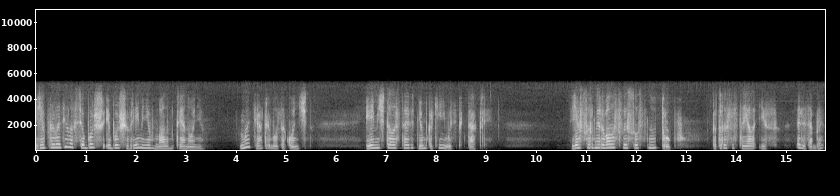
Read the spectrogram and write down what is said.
Я проводила все больше и больше времени в Малом Трианоне. Мой театр был закончен, и я мечтала ставить в нем какие-нибудь спектакли. Я сформировала свою собственную труппу, которая состояла из Элизабет,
